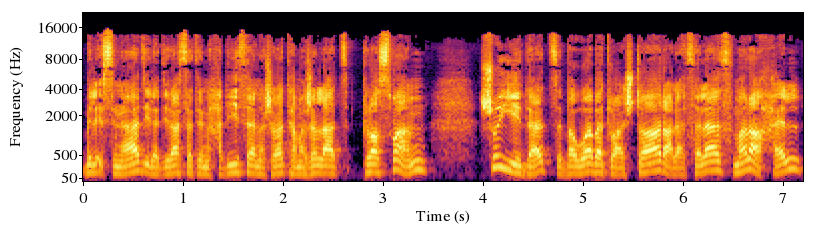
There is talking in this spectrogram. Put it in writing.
بالاستناد إلى دراسة حديثة نشرتها مجلة بلس وان شيدت بوابة عشتار على ثلاث مراحل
